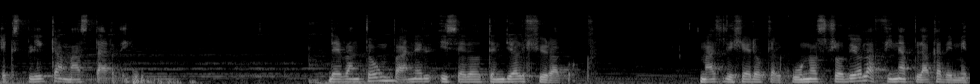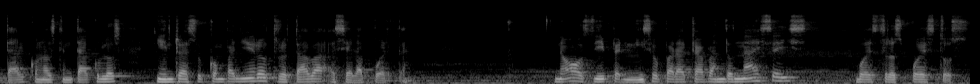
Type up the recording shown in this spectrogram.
Explica más tarde. Levantó un panel y se lo tendió al Juragok. Más ligero que algunos, rodeó la fina placa de metal con los tentáculos mientras su compañero trotaba hacia la puerta. No os di permiso para que abandonaseis vuestros puestos,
